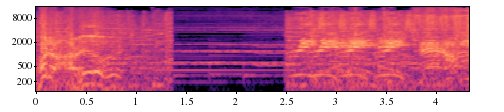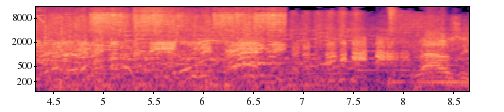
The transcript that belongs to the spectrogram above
What are you? Lousy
